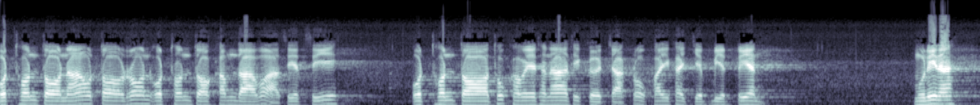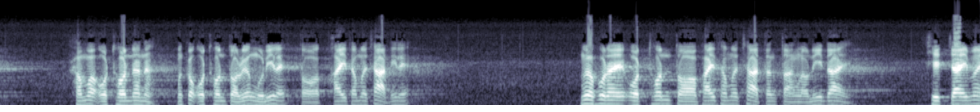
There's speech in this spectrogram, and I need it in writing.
อดทนต่อหนาวต่อร้อนอดทนต่อคำด่าว่าเสียดสี อดทนต่อทุกขเวทนาที่เกิดจากโรคภัยไข้เจ็บเบียดเบียนหมู่นี้นะคำว่าอดทนนั่นนะมันก็อดทนต่อเรื่องหมู่นี้แหละ ต่อภัยธรรมชาตินี่แหละ เมื่อผู้ใดอดทนต่อภัยธรรมชาติต่าง ๆ เหล่านี้ได้จิตใจไม่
